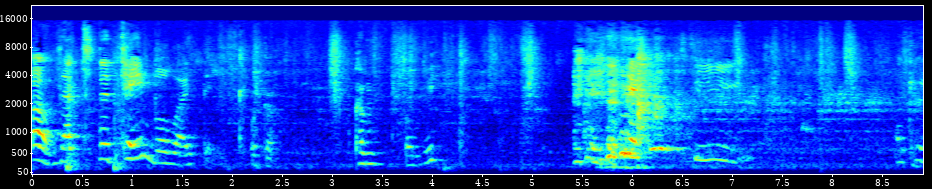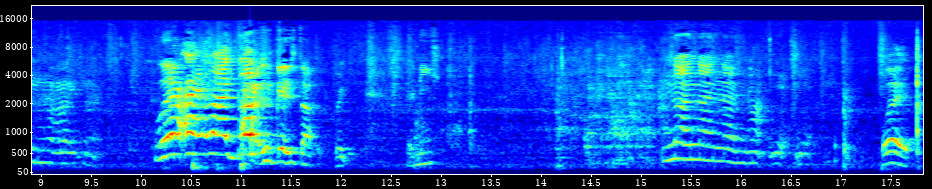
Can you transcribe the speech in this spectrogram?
Oh, that's the table, I think. Okay. Come over. Okay, now I can't. Where am I going? okay, stop. Wait. Ready? No, no, no, not yet, yet. What?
